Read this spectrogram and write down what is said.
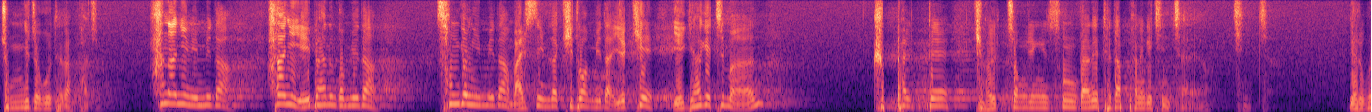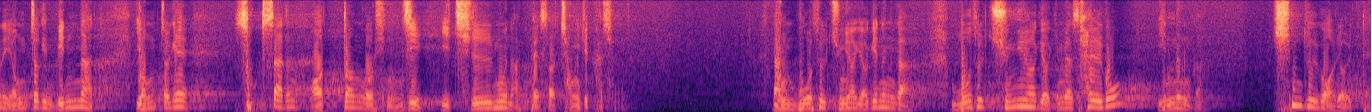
종교적으로 대답하죠. 하나님입니다. 하나님 예배하는 겁니다. 성경입니다. 말씀입니다. 기도합니다. 이렇게 얘기하겠지만 급할 때 결정적인 순간에 대답하는 게 진짜예요. 진짜. 여러분의 영적인 민낯, 영적의 속살은 어떤 것인지 이 질문 앞에서 정직하셔야 돼요. 나는 무엇을 중요하게 여기는가? 무엇을 중요하게 여기며 살고 있는가? 힘들고 어려울 때.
